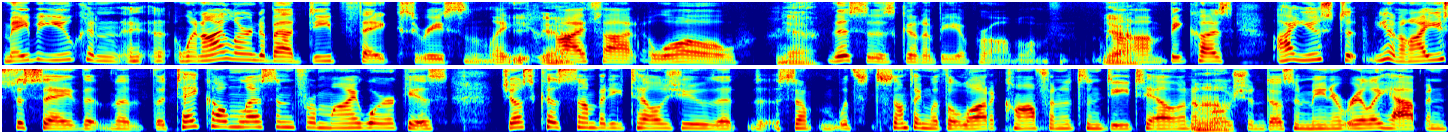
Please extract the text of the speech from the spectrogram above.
maybe you can. Uh, uh, when I learned about deep fakes recently, yeah. I thought, whoa, yeah. this is going to be a problem. Yeah. Um, because I used to, you know, I used to say that the, the take home lesson from my work is just because somebody tells you that some, with something with a lot of confidence and detail and uh-huh. emotion uh-huh. doesn't mean it really happened.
